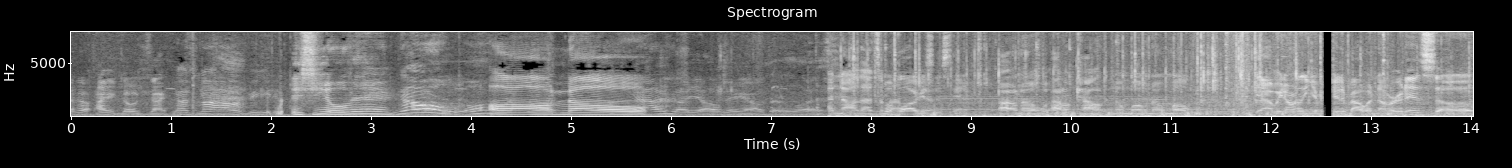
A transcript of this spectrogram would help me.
I know, I know exactly. That's not how it be. Is she over there? No! Oh, Oh no. I got you helping out or what? No, that's a What vlog is this, Tanner? I don't know. I don't count. No mo, no mo. Yeah, we don't really give a shit about what number it is. So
